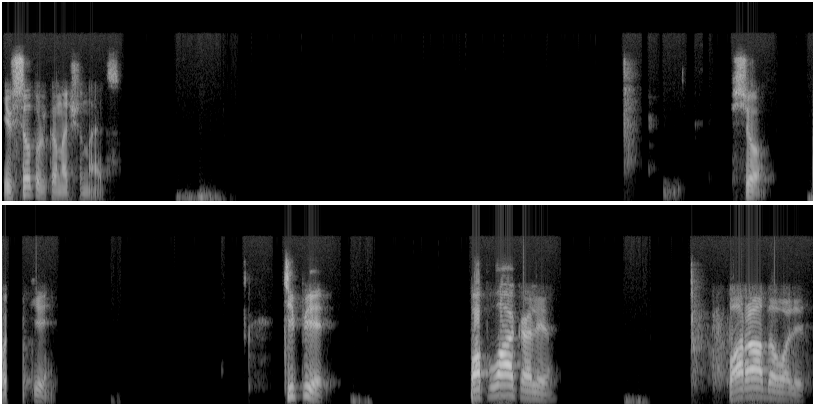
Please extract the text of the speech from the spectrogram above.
И все только начинается. Все. Теперь поплакали, порадовались,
